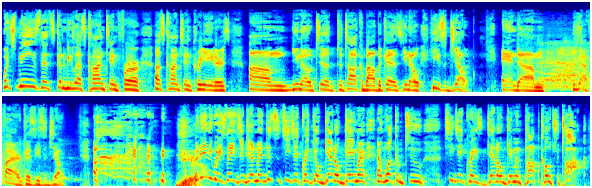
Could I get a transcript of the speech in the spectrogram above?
which means that it's going to be less content for us content creators, um, you know, to to talk about because you know he's a joke, and um, he got fired because he's a joke. but anyways, ladies and gentlemen, this is TJ Quake, your ghetto gamer, and welcome to TJ Quake's Ghetto Gaming Pop Culture Talk,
